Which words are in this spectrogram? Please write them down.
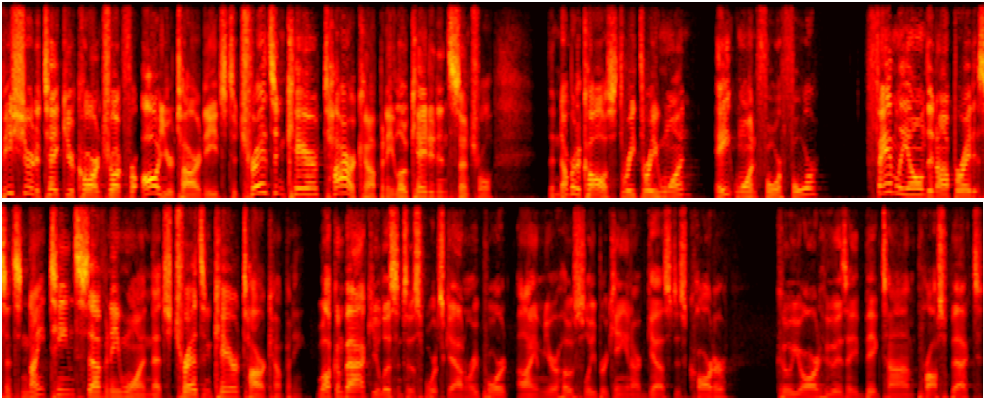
Be sure to take your car and truck for all your tire needs to Treads and Care Tire Company located in Central. The number to call is 331 8144. Family owned and operated since 1971. That's Treads and Care Tire Company. Welcome back. You listen to the Sports Scouting Report. I am your host, Lee Brecheen. Our guest is Carter Coullard, who is a big time prospect.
